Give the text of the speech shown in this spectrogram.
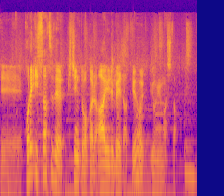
えーこれ一冊できちんとわかるアーユルベーダっていうのを読みました。うん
